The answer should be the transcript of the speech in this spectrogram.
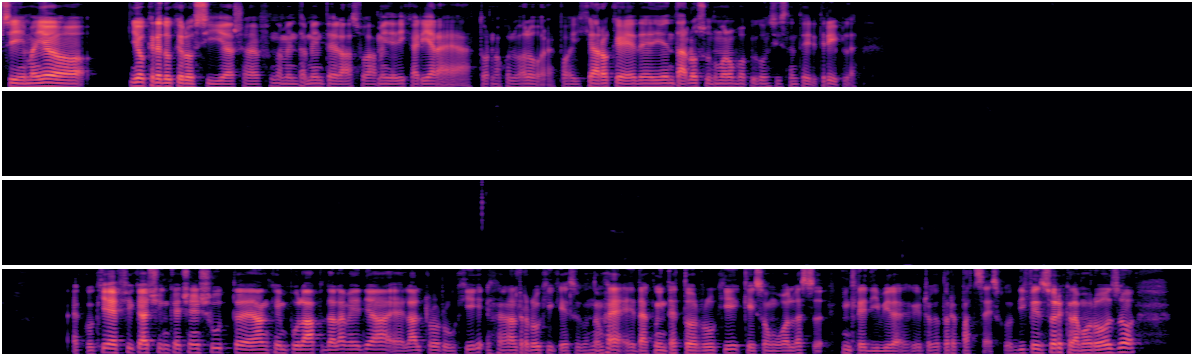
Sì, ma io, io credo che lo sia, cioè fondamentalmente la sua media di carriera è attorno a quel valore, poi è chiaro che deve diventarlo su un numero un po' più consistente di triple. Ecco, chi è efficace in catch and shoot e anche in pull up dalla media è l'altro rookie, l'altro rookie che secondo me è da quintetto rookie, Cason Wallace, incredibile, giocatore pazzesco, difensore clamoroso,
